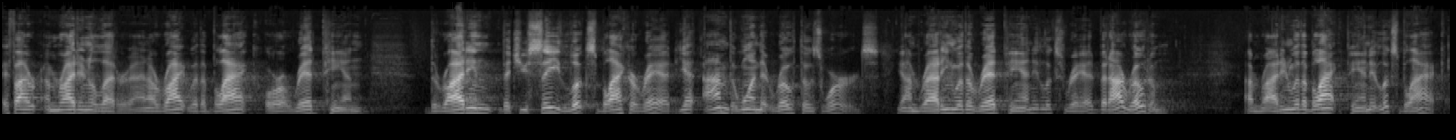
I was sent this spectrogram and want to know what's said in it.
if I, I'm writing a letter and I write with a black or a red pen, the writing that you see looks black or red, yet I'm the one that wrote those words. You know, I'm writing with a red pen, it looks red, but I wrote them. I'm writing with a black pen, it looks black,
